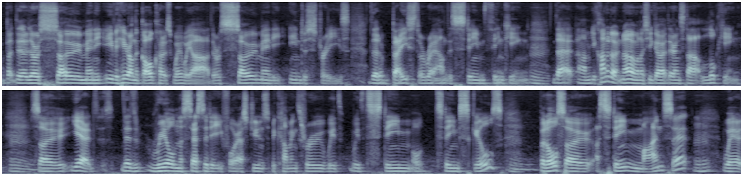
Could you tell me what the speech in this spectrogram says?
But there, there are so many, even here on the Gold Coast where we are, there are so many industries that are based around this STEAM thinking Mm. that um, you kind of don't know unless you go out there and start looking. Mm. So yeah, it's- there's real necessity for our students to be coming through with with STEAM or STEAM skills, but also a STEAM mindset Mhm. where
